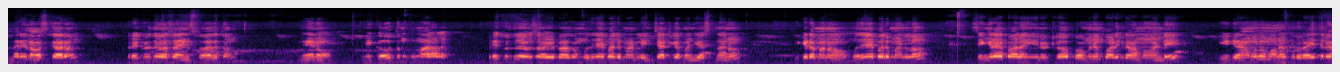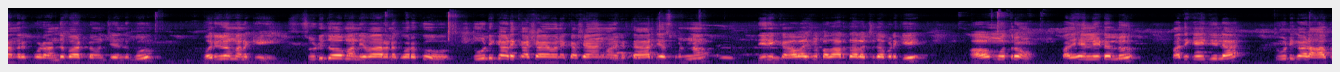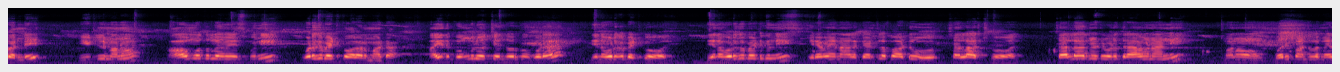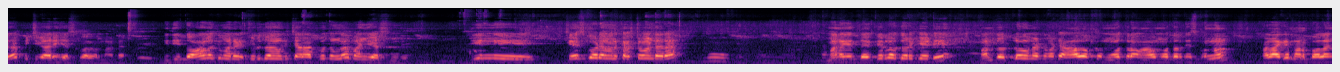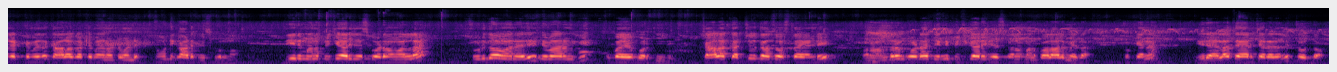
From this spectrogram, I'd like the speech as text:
అందరికీ నమస్కారం. ప్రకృతి వ్యవసాయం స్వాగతం. నేను మీ గౌతమ్ కుమార్. ప్రకృతి వ్యవసాయ విభాగం ముదినేపల్లి మండలం ఇన్ఛార్జ్గా పనిచేస్తున్నాను. ఇక్కడ మనం ముదినేపల్లి మండలం సింగరాయపాలెం యూనిట్లో బొమ్మనంపాడి గ్రామం అండి. ఈ గ్రామంలో మనం ఇప్పుడు రైతులందరికీ కూడా అందుబాటులో ఉంచేందుకు వరిలో మనకి సుడిదోమ నివారణ కొరకు తూటికాడి కషాయం అనే కషాయాన్ని మనం ఇక్కడ తయారు చేసుకుంటున్నాం. దీనికి కావాల్సిన పదార్థాలు వచ్చేటప్పటికి ఆవుమూత్రం పదిహేను లీటర్లు పది కేజీల తూటికాడ ఆకు అండి. వీటిని మనం ఆవుమూత్రలో వేసుకుని ఉడకబెట్టుకోవాలన్నమాట. ఐదు పొంగులు వచ్చేంత వరకు కూడా దీన్ని ఉడకబెట్టుకోవాలి. దీన్ని ఉడకబెట్టుకుని ఇరవై నాలుగు గంటల పాటు చల్లార్చుకోవాలి. చల్లారినటువంటి ద్రావణాన్ని మనం వరి పంటల మీద పిచికారీ చేసుకోవాలన్నమాట. ఇది దోమకి మన చుడి దోమకి చాలా అద్భుతంగా పనిచేస్తుంది. దీన్ని చేసుకోవడం ఏమైనా కష్టం అంటారా? మనకి దగ్గరలో దొరికేటి మన దొడ్లో ఉన్నటువంటి ఆవు ఒక్క మూత్రం ఆవు మూత్రం తీసుకున్నాం. అలాగే మన పొలం గట్ల మీద కాలువ గట్ల మీద ఉన్నటువంటి తూటి కాడ తీసుకున్నాం. దీన్ని మనం పిచికారీ చేసుకోవడం వల్ల సుడిదోమ అనేది నివారణకి ఉపయోగపడుతుంది. చాలా ఖర్చులు కలిసి వస్తాయండి. మనం అందరం కూడా దీన్ని పిచికారీ చేసుకున్నాం మన పొలాల మీద. ఓకేనా? మీరు ఎలా తయారు చేయాలనేది చూద్దాం.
